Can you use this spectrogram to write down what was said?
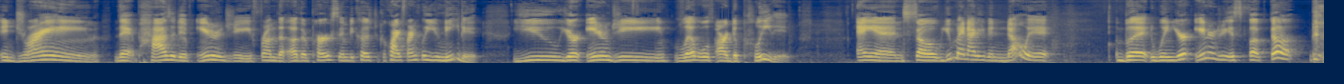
and drain that positive energy from the other person because quite frankly you need it. You your energy levels are depleted. And so you may not even know it but when your energy is fucked up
